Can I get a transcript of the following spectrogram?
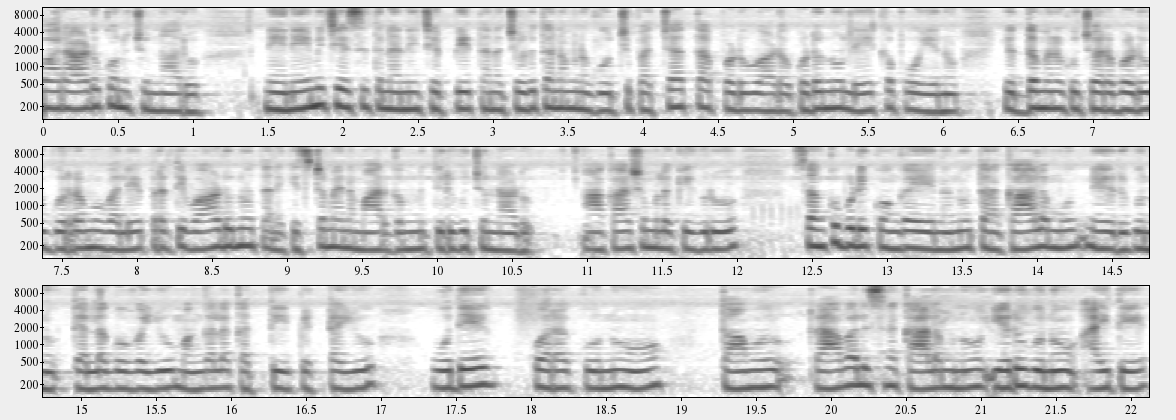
వారు ఆడుకొనుచున్నారు నేనేమి చేసితనని చెప్పి తన చెడుతనమును గూర్చి పశ్చాత్తాపడు వాడొకడును లేకపోయెను. యుద్ధమునకు చొరబడు గుర్రము వలె ప్రతి వాడును తనకిష్టమైన మార్గమును తిరుగుచున్నాడు. ఆకాశములకెగురు శంకుబుడి కొంగయ్యను తన కాలము నెరుగును. తెల్లగొవ్వయు మంగళ కత్తి పిట్టయు ఉదే కొరకును తాము రావలసిన కాలమును ఎరుగును. అయితే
